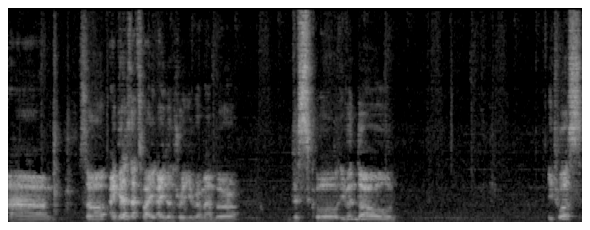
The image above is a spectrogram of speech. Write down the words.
Um, so i guess that's why i don't really remember the school even though it was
